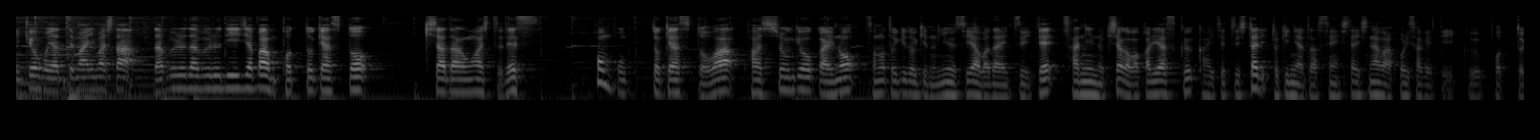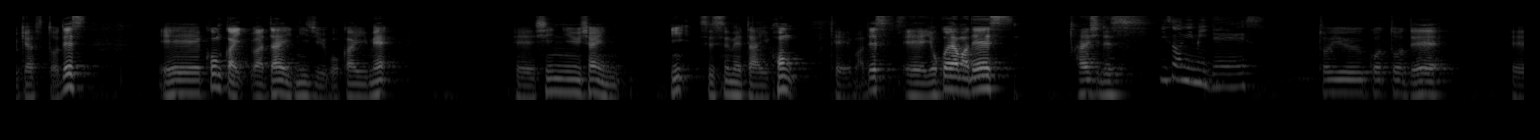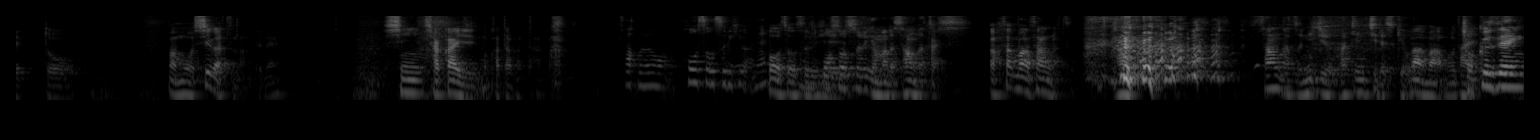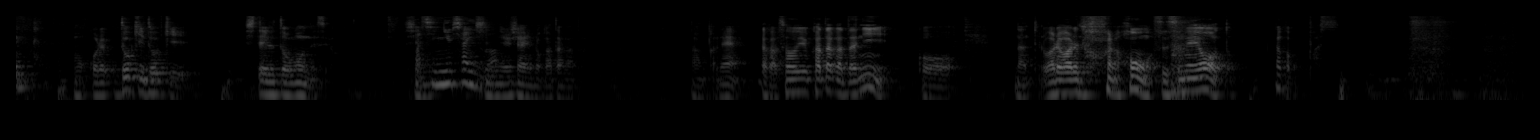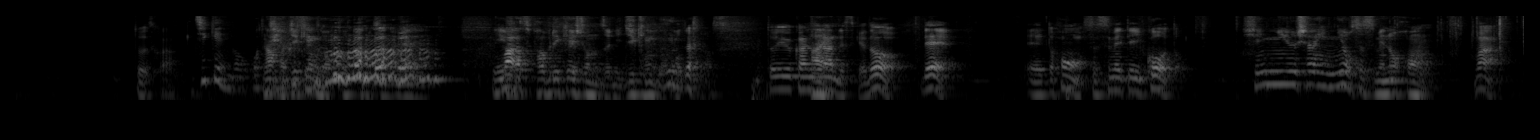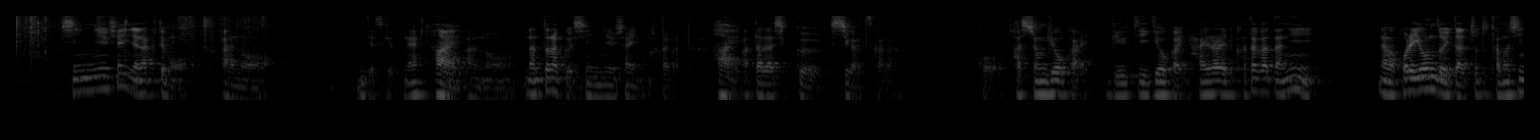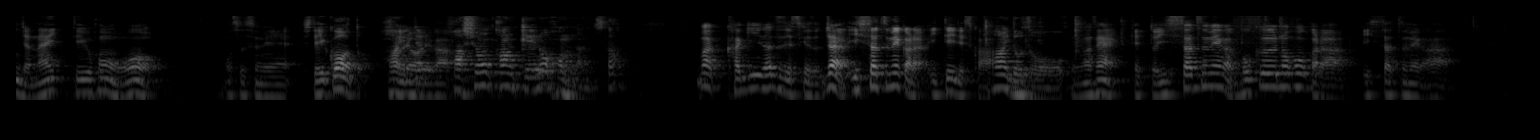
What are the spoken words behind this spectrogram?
ー今日もやってまいりました WWD ジャパンポッドキャスト記者談話室です本ポッドキャストはファッション業界のその時々のニュースや話題について3人の記者が分かりやすく解説したり時には脱線したりしながら掘り下げていくポッドキャストです、えー今回は第25回目、えー新入社員に勧めたい本テーマです、えー横山です林です。急ぎみです。ということでえっとまあもう4月なんでね。新社会人の方々。あ、この放送する日はね。放送する日。放送する日はまだ3月です。あさまあ3月。3月28日です今日。まあまあもうはい。直前、もうこれドキドキしてると思うんですよ。あ新入社員が？新入社員の方々。なんかね。だからそういう方々にこうなんていうの我々のほら本を薦めようと。なんかパシどうですか？事件が起こった。なんか事件が起こってますね。 INFASパブリケーションズに事件が起こってます。という感じなんですけど、で、えー、と本を薦めていこうと新入社員におすすめの本。まあ新入社員じゃなくてもあのいいんですけどねはい。あのなんとなく新入社員の方々はい。新しく4月からこうファッション業界ビューティー業界に入られる方々になんかこれ読んどいたらちょっと楽しいんじゃないっていう本をおすすめしていこうと、はい。で我々がファッション関係の本なんですか？まあ限らずですけどじゃあ1冊目から言っていいですか？はい、どうぞ。すみませんえっと1冊目が僕の方から1冊目が、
